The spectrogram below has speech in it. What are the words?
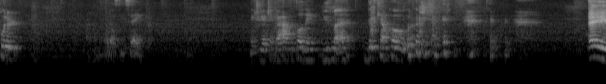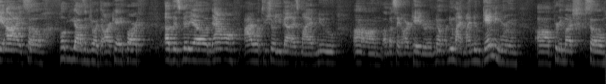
Twitter. What else do you say? Make sure you check out Alpha Clothing. Use my discount code. Hey, alright, so hope you guys enjoyed the arcade part of this video. Now I want to show you guys my new, um, I'm to say arcade room, no, new my, my new gaming room, uh, pretty much. So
